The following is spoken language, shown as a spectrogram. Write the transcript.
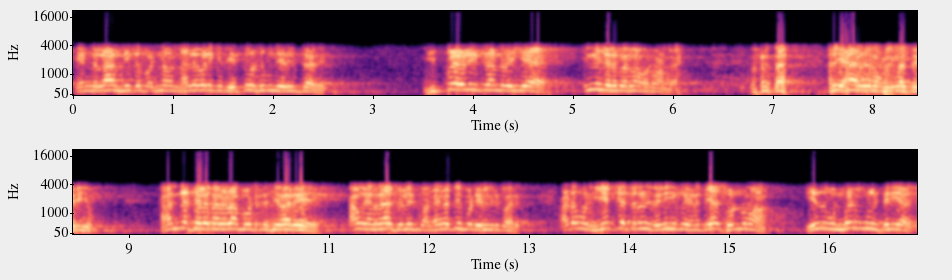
எங்கெல்லாம் நீக்கப்பட்ட நல்ல வேலைக்கு இது எட்டு வருஷம் முந்தைய எழுதிட்டாரு. இப்ப எழுதிட்டான்னு வைங்க. இன்னும் சில பேர்லாம் வருவாங்க. அது யார் உங்களுக்கு எல்லாம் தெரியும். அந்த சில பேரெல்லாம் போட்டு செய்வார். செய்வாரு அவங்க என்னதான் சொல்லியிருப்பாங்க. எல்லாத்தையும் போட்டு எழுதியிருப்பாரு. அட ஒரு இயக்கத்திலிருந்து வெளியே போய் என்னத்தையாவது சொல்லுவான்? எது உண்மைன்னு உங்களுக்கு தெரியாது.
